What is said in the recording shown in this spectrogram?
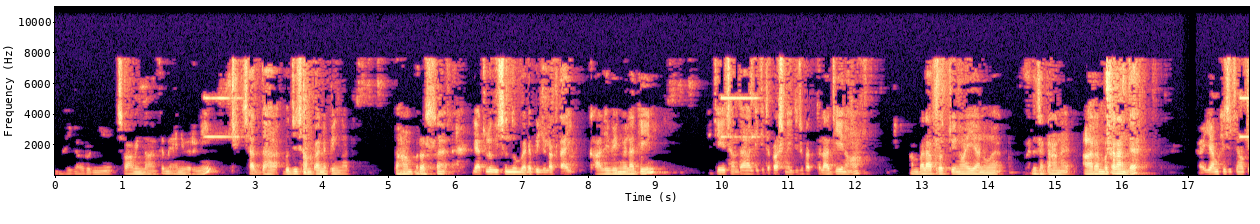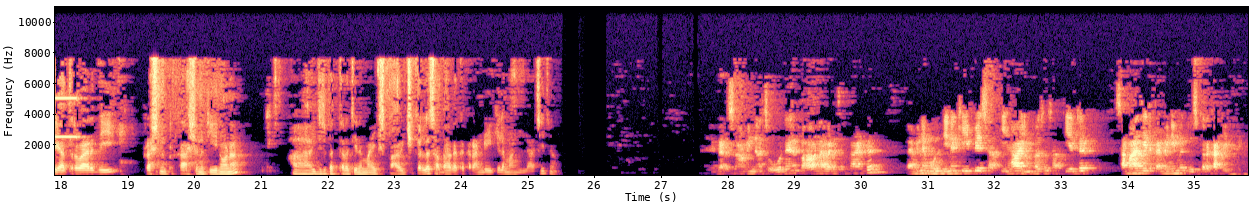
මයි ගෞරවනීය ස්වාමීන් වහන්සේ මෑණිවරණි ශ්‍රද්ධා බුද්ධ සම්පන්න පින්වත් පහම් ප්‍රශ්න ගැටළු විසඳුම් වැඩ පිළිවෙලකටයි කාලය වෙන් වෙලා තියෙන්නේ. ඒ සඳහා ලිඛිත ප්‍රශ්න ඉදිරිපත් කළා තියෙනවා. මම බලාපොරොත්තු වෙනවා ඒ අනුව වැඩසටහන ආරම්භ කරන්න. යම් කිසි කෙනෙකුට අතර වාරදී ප්‍රශ්න ප්‍රකාශන තියෙනවා නම් ඉදිරිපත් කරලා තියෙන මයික්ස් පාවිච්චි කරලා සභාගත කරන්නයි කියලා මම ඉල්ලා සිටිනවා. ගරු ස්වාමීන් වහන්සේ ඕනෑම භාවනා වැඩසටහනක පැමිණ මුල් දින කීපයේ සතිය හා ඉන්පසු සතියට සමාධියට පැමිණීම දුෂ්කර කටයුතුයි.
